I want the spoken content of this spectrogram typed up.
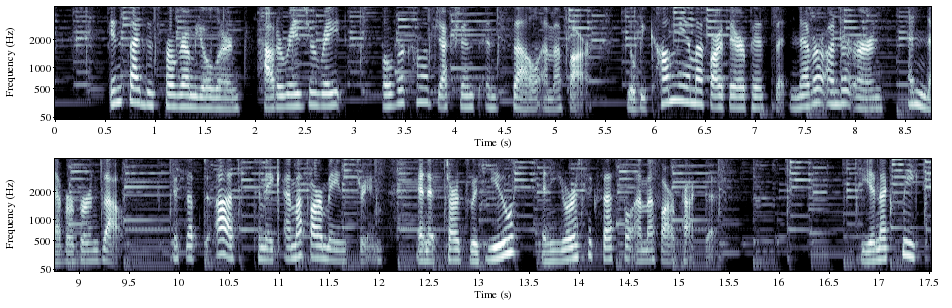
Inside this program, you'll learn how to raise your rate, overcome objections, and sell MFR. You'll become the MFR therapist that never under earns and never burns out. It's up to us to make MFR mainstream, and it starts with you and your successful MFR practice. See you next week.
